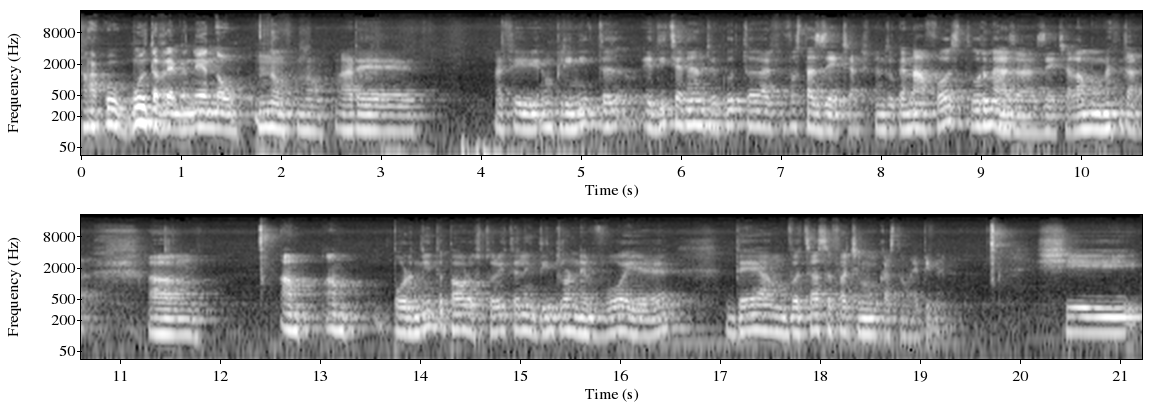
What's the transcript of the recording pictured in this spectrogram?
am... Acum multă vreme, nu e nou. Nu, nu. Are, ar fi împlinit, ediția de anul trecut ar fi fost a 10 și pentru că n-a fost, urmează a 10 la un moment dat. Um, am, am pornit The Power of Storytelling dintr-o nevoie de a învăța să facem munca asta mai bine. Și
